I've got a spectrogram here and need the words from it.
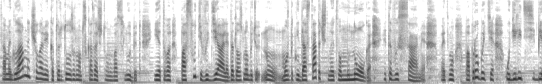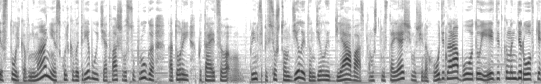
самый главный человек, который должен вам сказать, что он вас любит, и этого, по сути, в идеале, да, должно быть, ну, может быть, недостаточно, но этого много. Это вы сами. Поэтому попробуйте уделить себе столько внимания, сколько вы требуете от вашего супруга, который пытается, в принципе, все, что он делает, он делает для вас. Потому что настоящий мужчина ходит на работу, ездит в командировке,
